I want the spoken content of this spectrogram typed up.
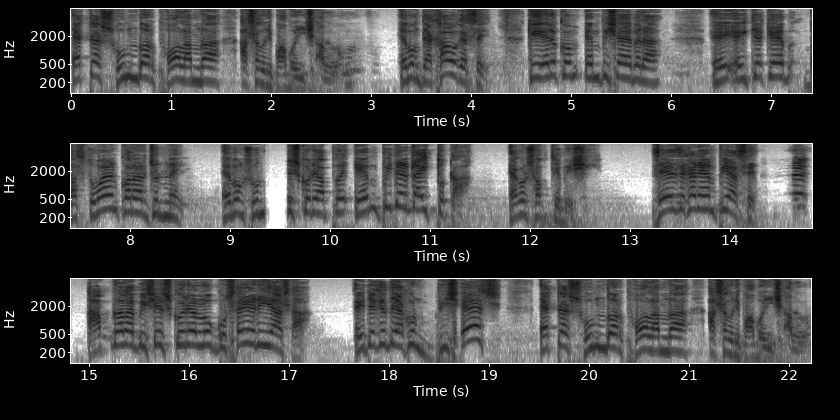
একটা সুন্দর ফল আমরা আশা করি পাবো ইনশাল্লাহ এবং দেখাও গেছে কি এরকম এমপি সাহেবেরা এই, এইটাকে বাস্তবায়ন করার জন্য এবং সুন্দর করে আপনার এমপিদের দায়িত্বটা এখন সবচেয়ে বেশি। যে যেখানে এমপি আছেন আপনারা বিশেষ করে লোক গোছাইয়ে নিয়ে আসা, এইটা কিন্তু এখন বিশেষ একটা সুন্দর ফল আমরা আশা করি পাবো ইনশাল্লাহ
